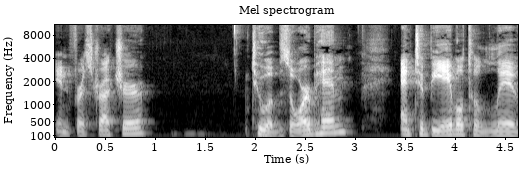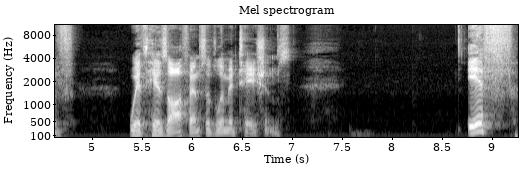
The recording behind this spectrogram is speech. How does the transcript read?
infrastructure to absorb him and to be able to live with his offensive limitations if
